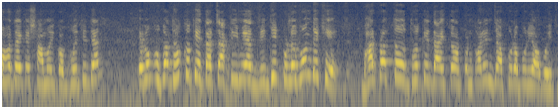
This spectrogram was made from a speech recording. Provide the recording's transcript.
মহোদয়কে সাময়িক অব্যাহতি দেন এবং উপাধ্যক্ষকে তার চাকরি মেয়াদ বৃদ্ধির প্রলোভন দেখে ভারপ্রাপ্ত অধ্যক্ষের দায়িত্ব অর্পণ করেন যা পুরোপুরি অবৈধ।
